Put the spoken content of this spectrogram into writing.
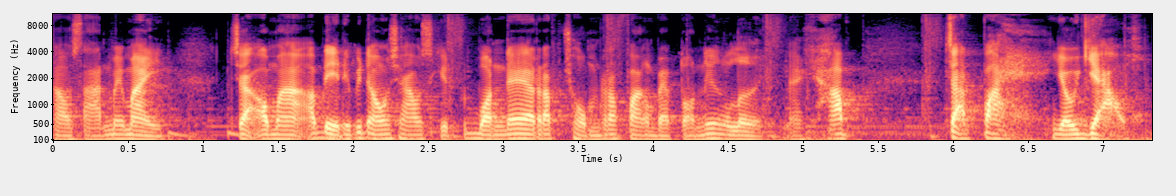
ข่าวสารใหม่ๆ จะเอามาอัปเดตให้พี่น้องชาวสเก็ตฟุตบอลได้รับชมรับฟังแบบต่อเนื่องเลยนะครับ จัดไปยาวๆ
